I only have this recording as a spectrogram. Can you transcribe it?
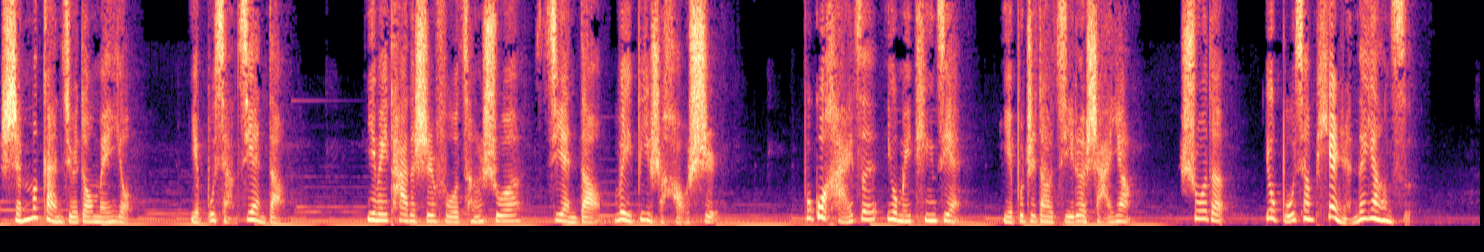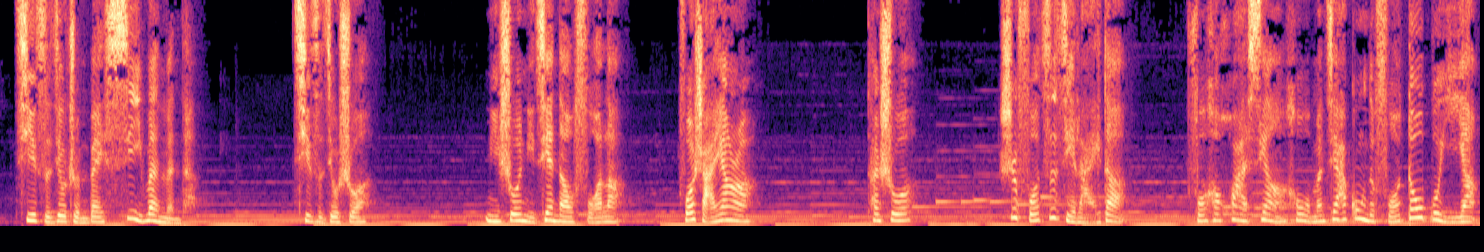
什么感觉都没有，也不想见到。因为他的师傅曾说见到未必是好事，不过孩子又没听见，也不知道极乐啥样，说的又不像骗人的样子。妻子就准备细问问他。妻子就说：“你说你见到佛了，佛啥样啊？”他说：“是佛自己来的。佛和画像和我们家供的佛都不一样。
